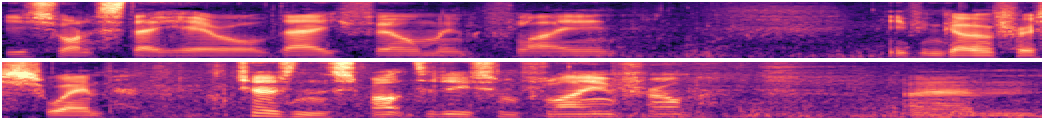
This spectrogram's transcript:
You just want to stay here all day, filming, flying, even going for a swim. Chosen the spot to do some flying from. Um,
